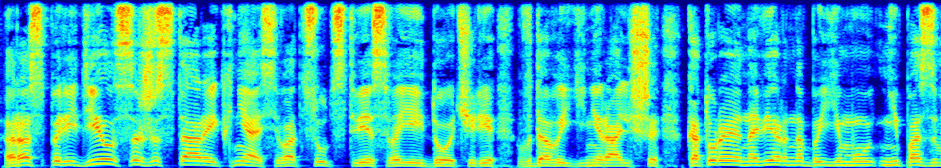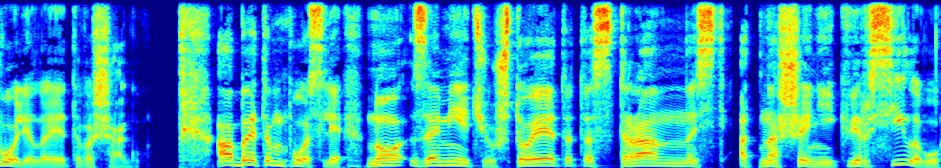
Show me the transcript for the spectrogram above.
Распорядился же старый князь в отсутствие своей дочери, вдовы генеральши, которая, наверное, бы ему не позволила этого шагу. Об этом после, но замечу, что эта-то странность отношений к Версилову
